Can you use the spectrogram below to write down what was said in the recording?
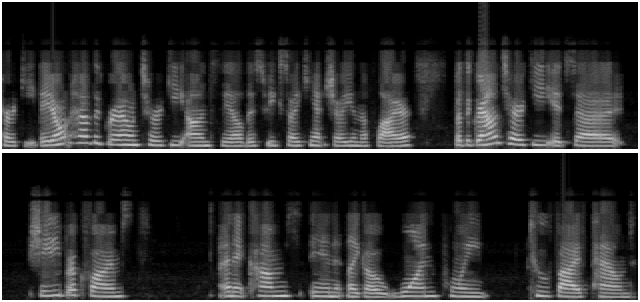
turkey. They don't have the ground turkey on sale this week, so I can't show you in the flyer. But the ground turkey, it's uh, Shady Brook Farms, and it comes in like a 1.25 pound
